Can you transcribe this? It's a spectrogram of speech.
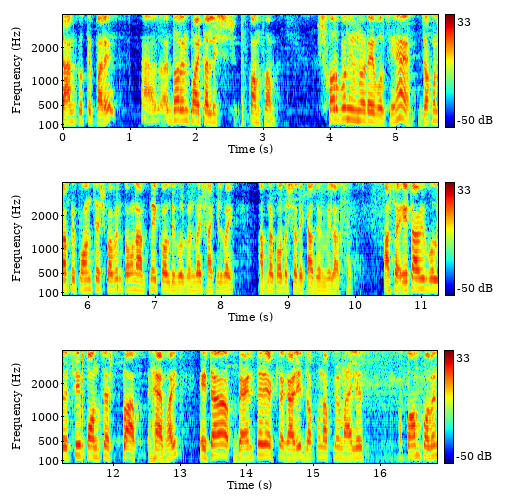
রান করতে পারে ধরেন পঁয়তাল্লিশ কনফার্ম সর্বনিম্নটাই বলছি হ্যাঁ? যখন আপনি পঞ্চাশ পাবেন, তখন আপনিই কল দিয়ে বলবেন, ভাই, শাকিল ভাই, আপনার কথার সাথে কাজের মিল আছে। আচ্ছা এটা আমি বলেছি পঞ্চাশ প্লাস হ্যাঁ ভাই, এটা ব্যান্ডের একটা গাড়ি, যখন আপনি মাইলেজ কম পাবেন,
